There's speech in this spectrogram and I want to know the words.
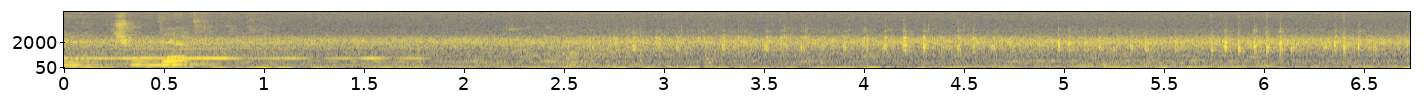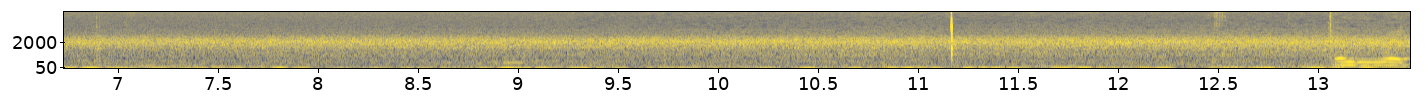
Evet şimdi Evet.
